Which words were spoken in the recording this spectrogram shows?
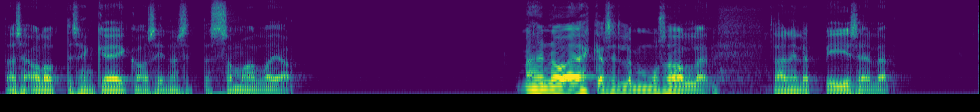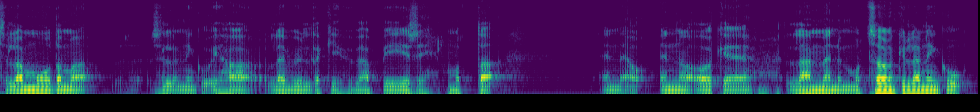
tai se aloitti sen keikaa siinä sitten samalla. Ja mä en oo ehkä sille musalle tai niille biiseille, sillä on muutama sille niinku ihan levyltäkin hyvä biisi, mutta en, en ole oikein lämmennyt, mutta se on kyllä niinku,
